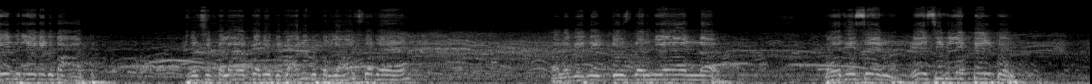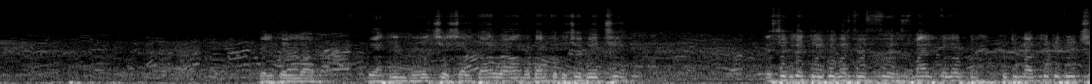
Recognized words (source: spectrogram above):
एडविन लेने के बाद फिर से दिखाने का प्रयास कर रहे हैं। हालाँकि इस दरमियान पोजीशन एसी ब्लैक टेल को बिल्कुल बेहतरीन मैच चलता हुआ मैदान के बीचों बीच। AC black telco versus Ismail club Kuti Majri के बीच।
